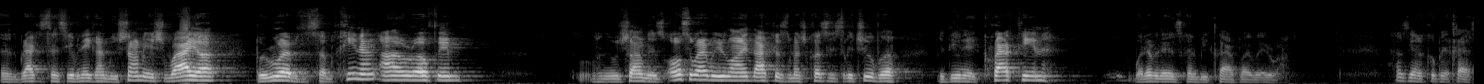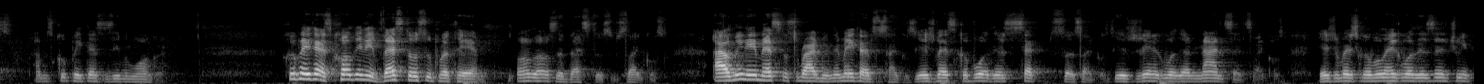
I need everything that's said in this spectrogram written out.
And the bracket says here, "V'negan Yerushalmi ish raya berua b'samchinan arofim." The Yerushalmi is also why we rely on doctors. Mashkosis lechuva b'dinei kratin. Whatever that is going to be clarified later on. How's the Kupei Ches? Ham's Kupei Ches is even longer. Kupei Ches called in vestos uprateim. All those are vestos cycles. Uh, Almine mestos ribing, there are many types of cycles. Yesh ves kavur, there's set cycles. Yesh shein kavur, there are non-set cycles. Yesh ves kavur, and there's in between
